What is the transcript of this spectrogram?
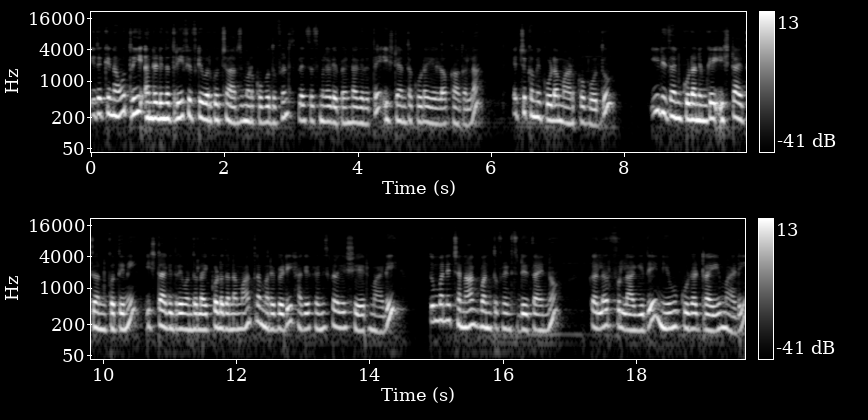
ಇದಕ್ಕೆ ನಾವು ತ್ರೀ ಹಂಡ್ರೆಡಿಂದ ತ್ರೀ ಫಿಫ್ಟಿವರೆಗೂ ಚಾರ್ಜ್ ಮಾಡ್ಕೋಬೋದು ಫ್ರೆಂಡ್ಸ್ ಪ್ಲೇಸಸ್ ಮೇಲೆ ಡಿಪೆಂಡ್ ಆಗಿರುತ್ತೆ. ಇಷ್ಟೇ ಅಂತ ಕೂಡ ಹೇಳೋಕ್ಕಾಗಲ್ಲ. ಹೆಚ್ಚು ಕಮ್ಮಿ ಕೂಡ ಮಾಡ್ಕೋಬೋದು. ಈ ಡಿಸೈನ್ ಕೂಡ ನಿಮಗೆ ಇಷ್ಟ ಆಯಿತು ಅನ್ಕೋತೀನಿ. ಇಷ್ಟ ಆಗಿದ್ದರೆ ಒಂದು ಲೈಕ್ ಕೊಡೋದನ್ನು ಮಾತ್ರ ಮರಿಬೇಡಿ. ಹಾಗೆ ಫ್ರೆಂಡ್ಸ್ಗಳಿಗೆ ಶೇರ್ ಮಾಡಿ. ತುಂಬಾ ಚೆನ್ನಾಗಿ ಬಂತು ಫ್ರೆಂಡ್ಸ್ ಡಿಸೈನು ಕಲರ್ಫುಲ್ ಆಗಿದೆ. ನೀವು ಕೂಡ ಟ್ರೈ ಮಾಡಿ.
